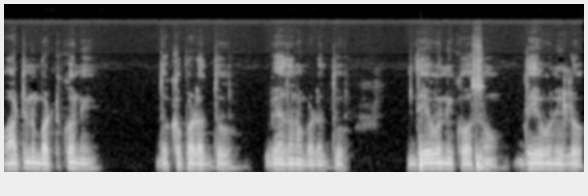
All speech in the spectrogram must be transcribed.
వాటిని పట్టుకొని దుఃఖపడద్దు వేదన పడద్దు. దేవుని కోసం దేవునిలో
